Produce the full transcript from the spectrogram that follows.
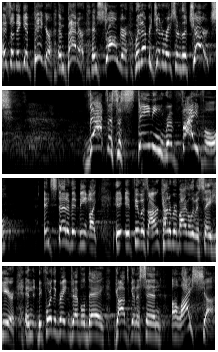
And so they get bigger and better and stronger with every generation of the church. That's a sustaining revival Instead of it being like, if it was our kind of revival, it would say here, and before the great and dreadful day, God's gonna send Elisha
